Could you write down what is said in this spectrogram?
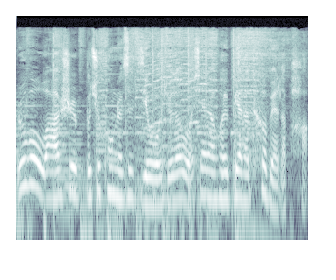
如果我要是不去控制自己，我觉得我现在会变得特别的胖。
